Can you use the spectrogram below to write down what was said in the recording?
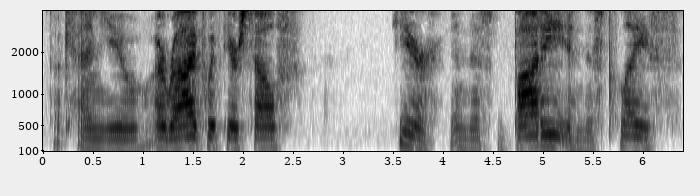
So, can you arrive with yourself here in this body, in this place,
